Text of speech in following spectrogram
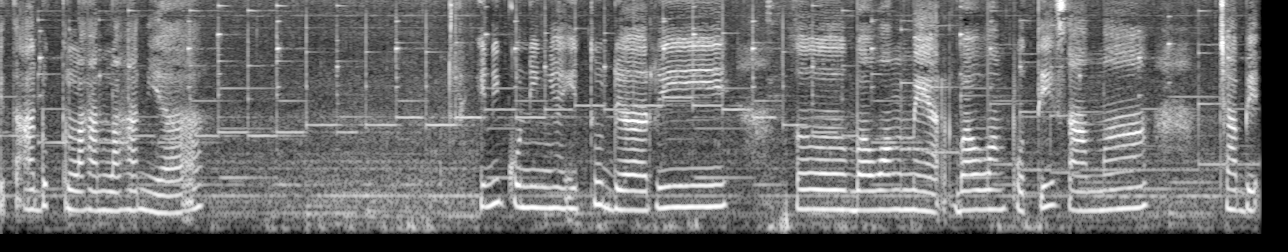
Kita aduk perlahan-lahan ya. Ini kuningnya itu dari uh, bawang mer bawang putih sama cabai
